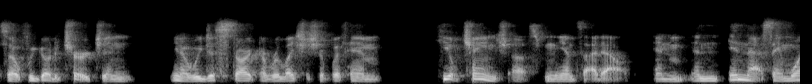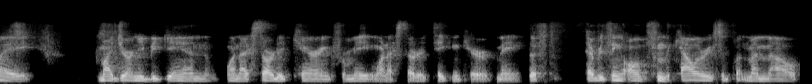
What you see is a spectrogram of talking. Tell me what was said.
So if we go to church and you know we just start a relationship with him, he'll change us from the inside out. And and in that same way, my journey began when I started caring for me, when I started taking care of me. The everything all from the calories I put in my mouth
